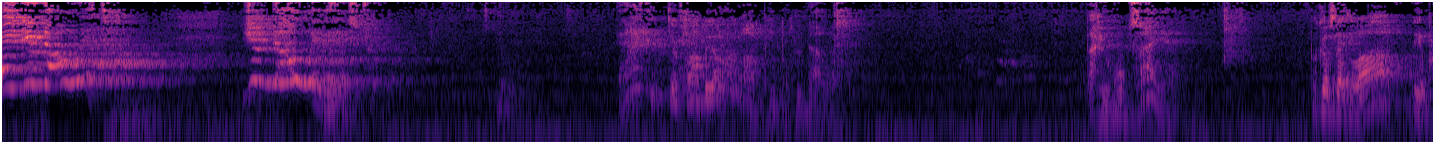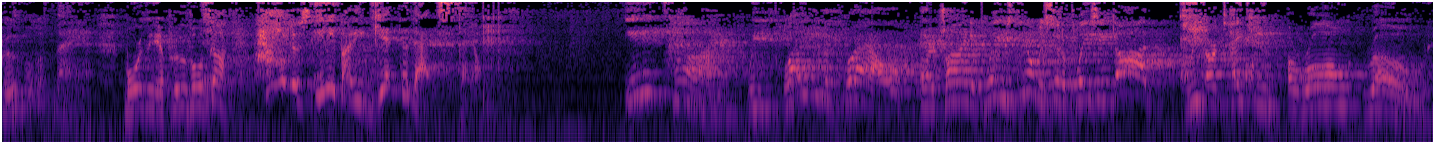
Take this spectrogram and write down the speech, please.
And you know it. You know it is true. And I think there probably are a lot of people who know it. But who won't say it. Because they love the approval of man more than the approval of God. How does anybody get to that step? Anytime we play to the crowd and are trying to please them instead of pleasing God, we are taking a wrong road,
